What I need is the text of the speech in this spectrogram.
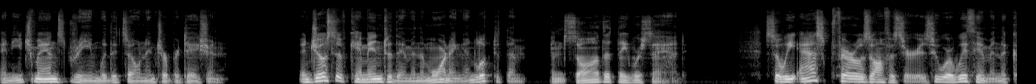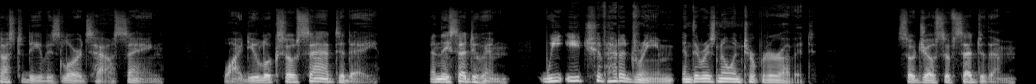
and each man's dream with its own interpretation. And Joseph came in to them in the morning and looked at them, and saw that they were sad. So he asked Pharaoh's officers who were with him in the custody of his lord's house, saying, Why do you look so sad today? And they said to him, We each have had a dream, and there is no interpreter of it. So Joseph said to them,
